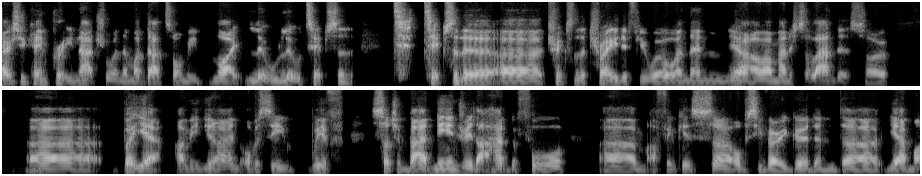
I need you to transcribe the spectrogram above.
actually came pretty natural. And then my dad told me like little little tips and t- tips of the uh, tricks of the trade, if you will. And then yeah, I managed to land it. So, uh, but yeah, I mean, you know, and obviously with such a bad knee injury that I had before, um, I think it's uh, obviously very good. And uh, yeah, my,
